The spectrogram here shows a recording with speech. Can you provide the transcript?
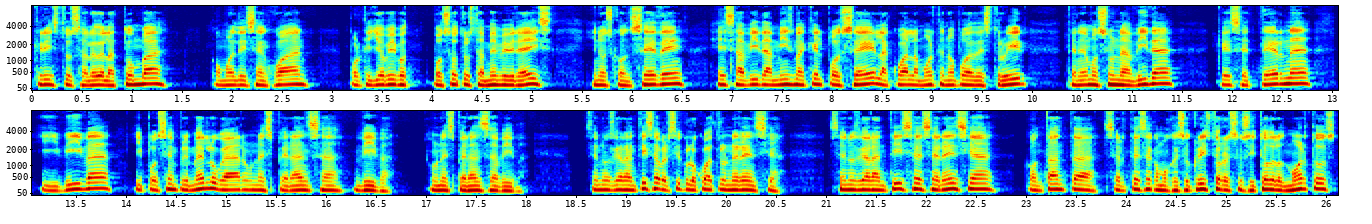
Cristo salió de la tumba, como él dice en Juan, porque yo vivo, vosotros también viviréis, y nos concede esa vida misma que él posee, la cual la muerte no puede destruir. Tenemos una vida que es eterna y viva y posee en primer lugar una esperanza viva, una esperanza viva. Se nos garantiza, versículo 4, una herencia. Se nos garantiza esa herencia con tanta certeza como Jesucristo resucitó de los muertos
